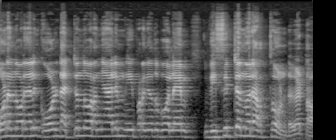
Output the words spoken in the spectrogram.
ഓൺ എന്ന് പറഞ്ഞാലും കോൾഡ് അറ്റ് എന്ന് പറഞ്ഞാലും ഈ പറഞ്ഞതുപോലെ വിസിറ്റ് എന്നൊരു അർത്ഥമുണ്ട് കേട്ടോ.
